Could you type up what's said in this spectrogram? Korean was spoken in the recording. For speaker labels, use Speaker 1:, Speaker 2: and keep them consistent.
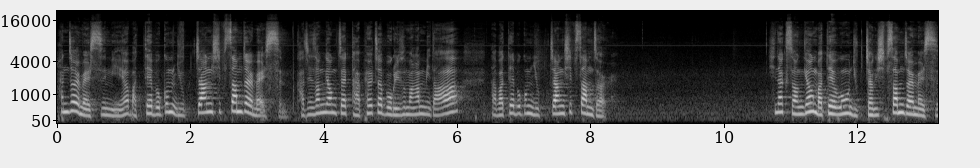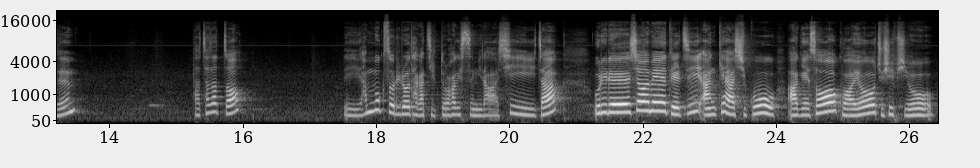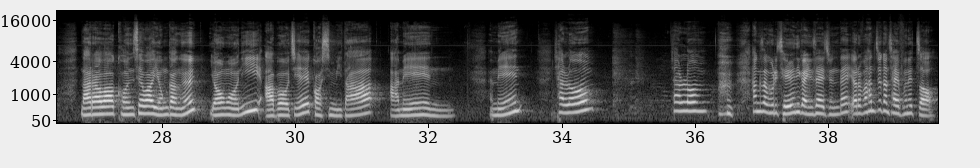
Speaker 1: 한 절 말씀이에요. 마태복음 6장 13절 말씀. 가진 성경책 다 펼쳐보길 소망합니다. 다 마태복음 6장 13절. 신학성경 마태복음 6장 13절 말씀. 다 찾았죠? 네, 한 목소리로 다 같이 읽도록 하겠습니다. 시작. 우리를 시험에 들지 않게 하시고 악에서 구하여 주십시오. 나라와 건세와 영광은 영원히 아버지의 것입니다. 아멘. 아멘. 샬롬. 샬롬. 항상 우리 재은이가 인사해 주는데 여러분 한 주간 잘 보냈죠?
